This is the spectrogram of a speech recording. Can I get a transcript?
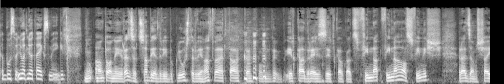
ka būs ļoti, ļoti veiksmīgi. Nu, Antonija, redzat, sabiedrība kļūst ar vien atvērtāka, un ir kādreiz ir kaut kāds fina, fināls, finišs redzams šai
